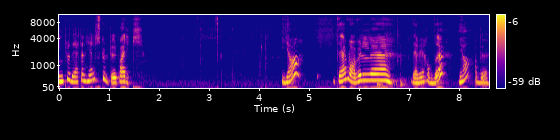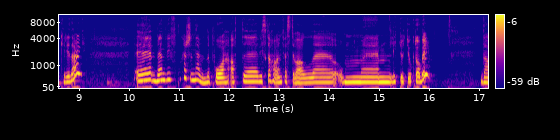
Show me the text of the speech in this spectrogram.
Inkludert en hel skulpturpark. Ja, det var vel det vi hadde ja. av bøker i dag. Men vi får kanskje nevne på at vi skal ha en festival om litt uti i oktober. Da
